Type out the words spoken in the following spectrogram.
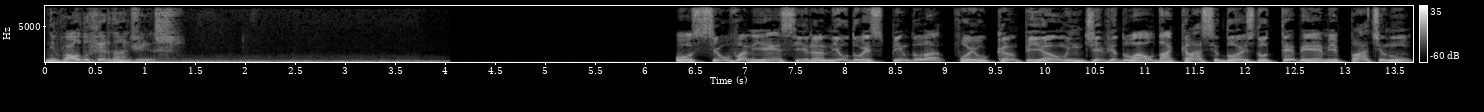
Nivaldo Fernandes. O silvaniense Iranildo Espíndola foi o campeão individual da classe 2 do TBM Platinum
